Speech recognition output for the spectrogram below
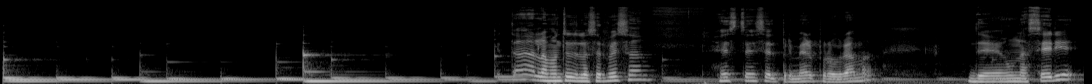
¿Qué tal amantes de la cerveza? Este es el primer programa de una serie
